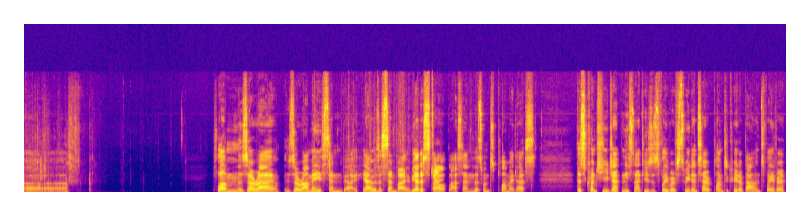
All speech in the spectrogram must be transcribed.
Uh, Plum Zara Zarame Senbei. Yeah, it was a Senbei. We had a scallop last time. This one's plum, I guess. This crunchy Japanese snack uses flavor of sweet and sour plum to create a balanced flavor,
